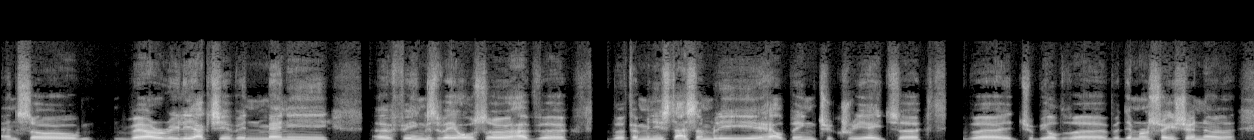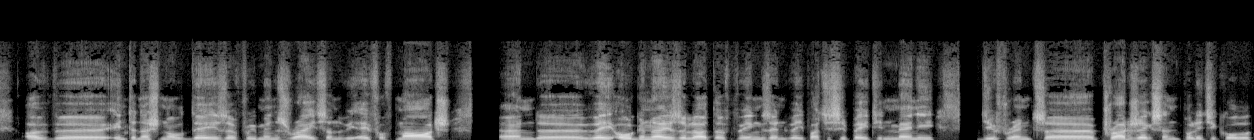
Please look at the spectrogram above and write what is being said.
And so they are really active in many uh, things. They also have the feminist assembly helping to create uh, the to build the, the demonstration uh, of the international days of women's rights on the 8th of march. And uh, they organize a lot of things and they participate in many different uh, projects and political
